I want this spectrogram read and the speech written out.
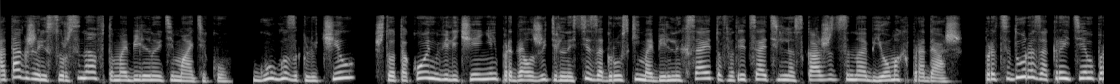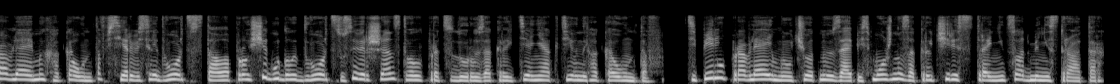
а также ресурсы на автомобильную тематику. Google заключил, что такое увеличение продолжительности загрузки мобильных сайтов отрицательно скажется на объемах продаж. Процедура закрытия управляемых аккаунтов в сервисе AdWords стала проще. Google AdWords усовершенствовал процедуру закрытия неактивных аккаунтов. Теперь управляемую учетную запись можно закрыть через страницу администратор.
